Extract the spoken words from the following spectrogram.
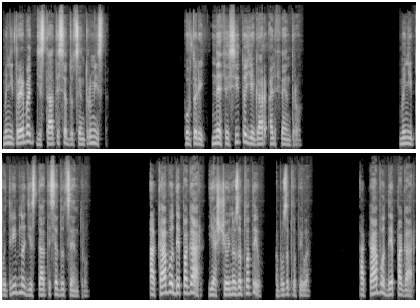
Мені треба дістатися до центру міста. Повторіть. Necesito llegar al centro. Мені потрібно дістатися до центру. Acabo de pagar. Я щойно заплатив або заплатила. Acabo de pagar.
